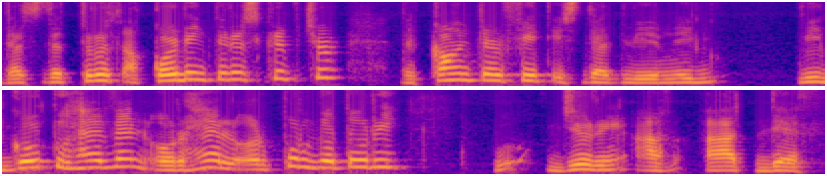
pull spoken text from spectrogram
That's the truth according to the scripture. The counterfeit is that we, we go to heaven or hell or purgatory during uh, at death.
